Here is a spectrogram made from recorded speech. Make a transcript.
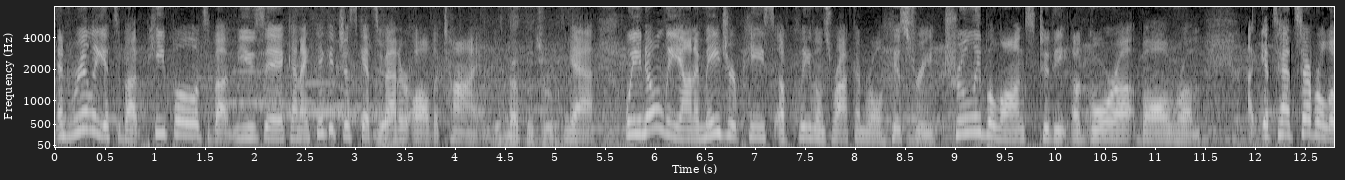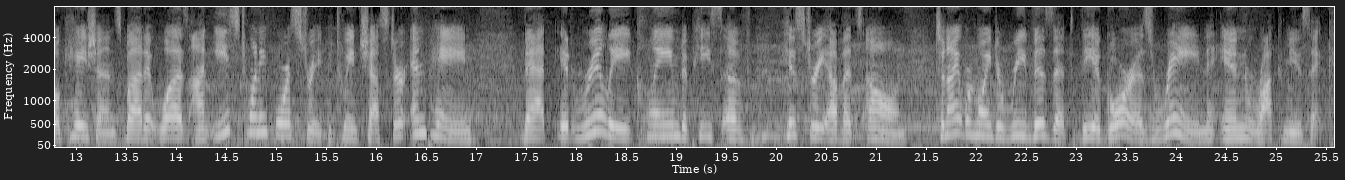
and really, it's about people, it's about music, and I think it just gets Yeah. better all the time. Isn't that the truth? Yeah. Well, you know, Leon, a major piece of Cleveland's rock and roll history truly belongs to the Agora Ballroom. Uh, It's had several locations, but it was on East 24th Street between Chester and Payne that it really claimed a piece of history of its own. Tonight, we're going to revisit the Agora's reign in rock music.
